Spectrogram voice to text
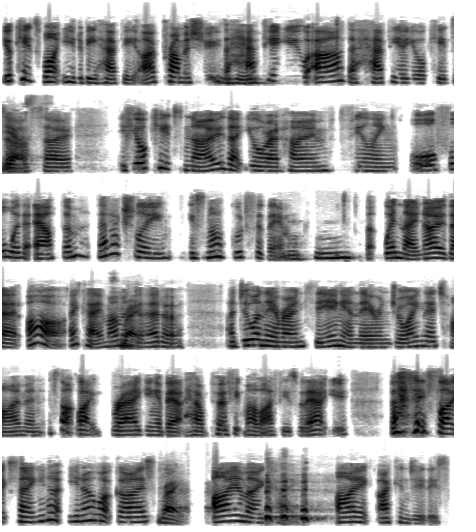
Your kids want you to be happy. I promise you, the Mhm. happier you are, the happier your kids are. So if your kids know that you're at home feeling awful without them, that actually is not good for them. Mhm. But when they know that, oh, okay, mum and Right. dad are, are doing their own thing and they're enjoying their time, and it's not like bragging about how perfect my life is without you, but it's like saying, you know, you know what, guys, Right. I am okay. I I can do this.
